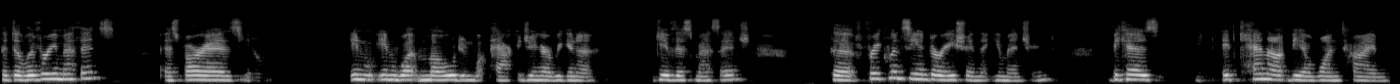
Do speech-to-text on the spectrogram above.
The delivery methods, as far as, you know, in, in what mode and what packaging are we going to give this message? The frequency and duration that you mentioned, because it cannot be a one time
